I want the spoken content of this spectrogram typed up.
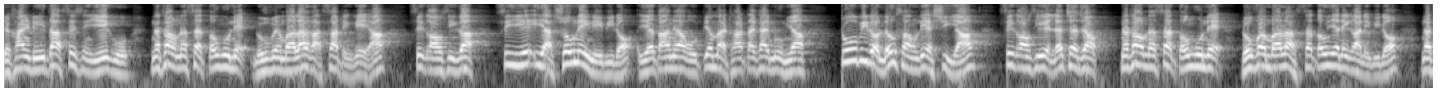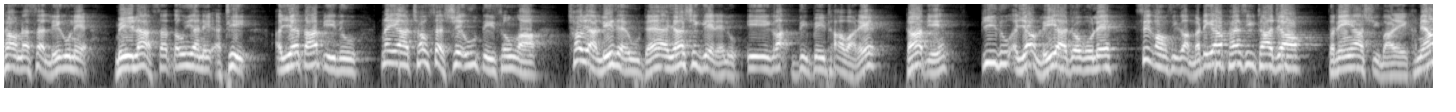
ရခိုင်ဒေသစစ်စင်ရေးကို2023ခုနှစ်နိုဝင်ဘာလကစတင်ခဲ့ရာစစ်ကောင်စီကစီရေးအရာရှုံးနေနေပြီးတော့အရသားများကိုပြတ်မှတ်ထားတိုက်ခိုက်မှုများတိုးပြီးတော့လှုပ်ဆောင်လျက်ရှိရာစစ်ကောင်စီရဲ့လက်ချက်ကြောင့်2023ခုနှစ်နိုဝင်ဘာလ23ရက်နေ့ကနေပြီးတော့2024ခုနှစ်မေလ23ရက်နေ့အထိအရက်သားပြည်သူ268ဦးသေဆုံးက640ဦးဒဏ်ရာရရှိခဲ့တယ်လို့ AA ကအသိပေးထားပါတယ်။ဒါ့အပြင် ပြည်သူအယောက်400ကျော်ကိုလည်းစစ်ကောင်စီကမတရားဖမ်းဆီးထားကြောင်းသတင်းရရှိပါတယ်ခင်ဗျာ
